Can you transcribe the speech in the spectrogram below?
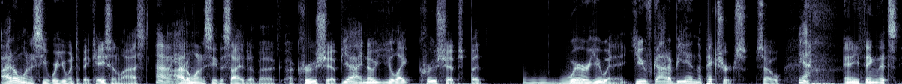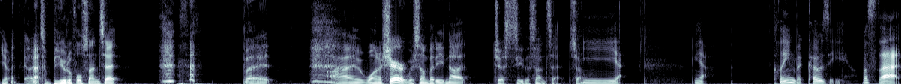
I don't want to see where you went to vacation last. Oh, yeah. I don't want to see the side of a, a cruise ship. Yeah, I know you like cruise ships, but where are you in it? You've got to be in the pictures. So Yeah. anything that's you know it's a beautiful sunset, but I want to share it with somebody, not just see the sunset. So Yeah. Yeah. Clean but cozy. What's that?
